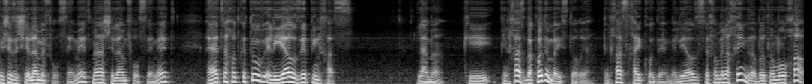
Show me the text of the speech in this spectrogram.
יש איזו שאלה מפורסמת, מה השאלה המפורסמת? היה צריך להיות כתוב, אליהו זה פנחס. למה? כי פנחס בא קודם בהיסטוריה, פנחס חי קודם, אליהו זה ספר מלכים, זה הרבה יותר מאוחר.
